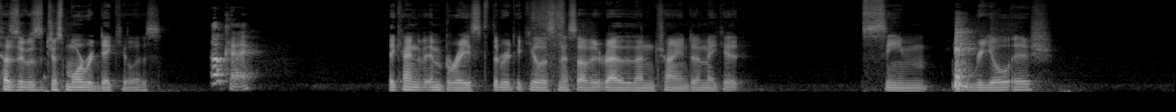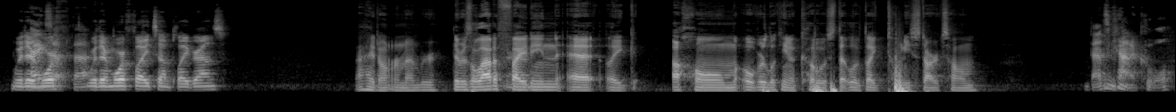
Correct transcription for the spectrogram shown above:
because it was just more ridiculous. Okay. They kind of embraced the ridiculousness of it rather than trying to make it seem real-ish. Were there I more? that. Were there more fights on playgrounds? I don't remember. There was a lot of fighting at like a home overlooking a coast that looked like Tony Stark's home. That's hmm. kind of cool.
